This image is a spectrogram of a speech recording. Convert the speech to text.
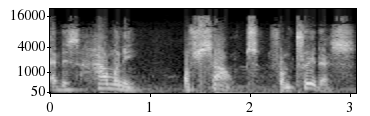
a disharmony of shout from traders,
